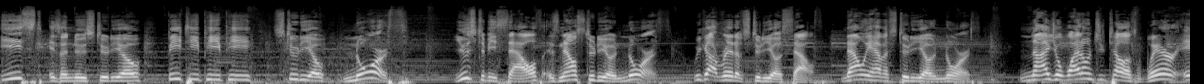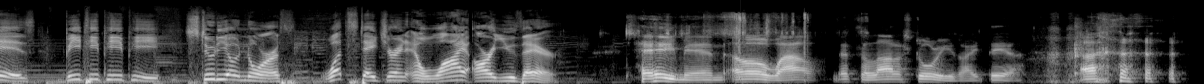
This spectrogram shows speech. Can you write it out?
East is a new studio. BTPP Studio North used to be South, is now Studio North. We got rid of Studio South. Now we have a Studio North. Nigel, why don't you tell us where is BTPP Studio North? What state you're in, and why are you there? Hey, man. Oh, wow. That's a lot of stories right there. Uh,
